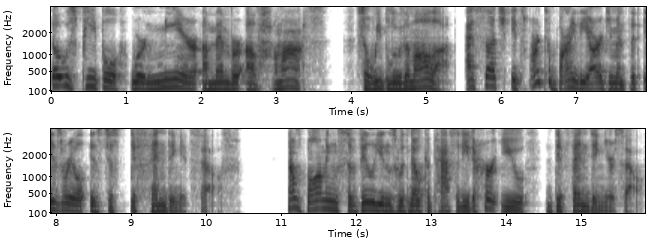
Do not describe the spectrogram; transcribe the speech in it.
Those people were near a member of Hamas so we blew them all up. As such, it's hard to buy the argument that Israel is just defending itself. How's bombing civilians with no capacity to hurt you defending yourself?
